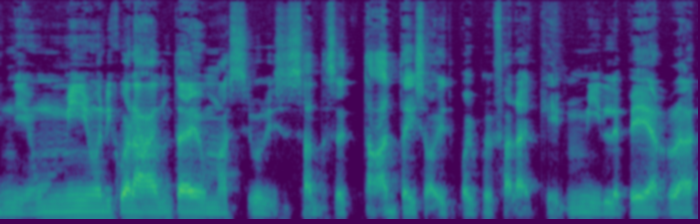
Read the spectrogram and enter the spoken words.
quindi un minimo di 40 e un massimo di 60-70, di solito poi puoi fare anche 1000 per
